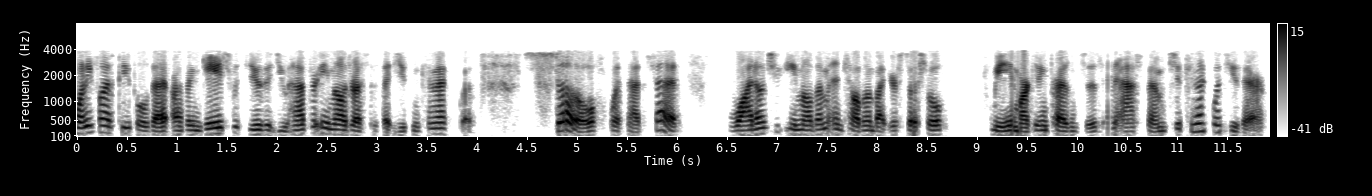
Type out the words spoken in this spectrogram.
25 people that have engaged with you, that you have their email addresses that you can connect with. So, with that said, why don't you email them and tell them about your social media marketing presences and ask them to connect with you there?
